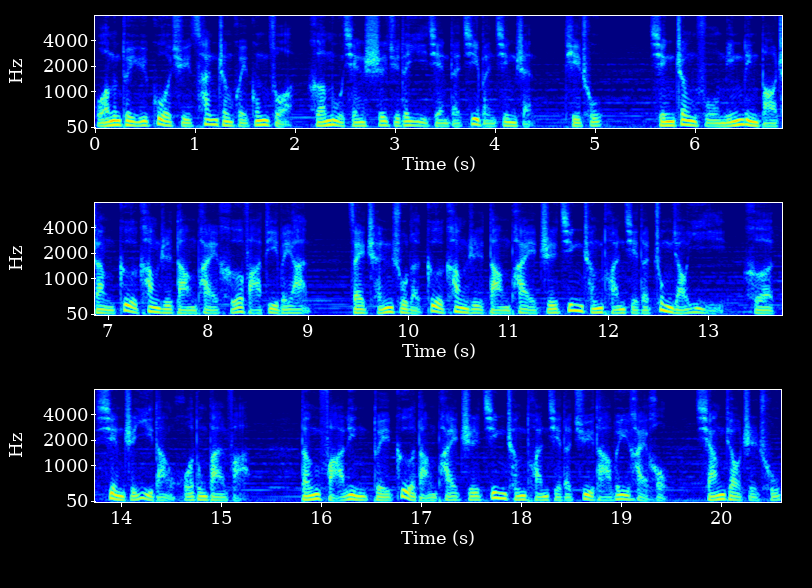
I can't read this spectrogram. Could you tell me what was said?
我们对于过去参政会工作和目前时局的意见的基本精神，提出请政府明令保障各抗日党派合法地位案。在陈述了各抗日党派之精诚团结的重要意义和限制一党活动办法等法令对各党派之精诚团结的巨大危害后，强调指出，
